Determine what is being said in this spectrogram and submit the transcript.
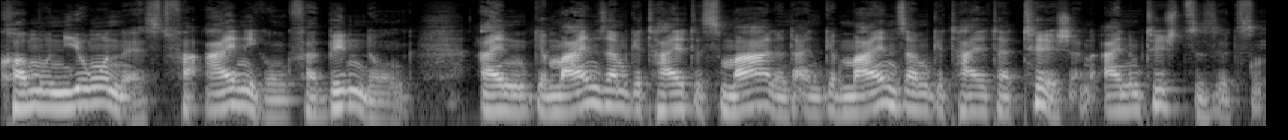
Kommunion ist, Vereinigung, Verbindung, ein gemeinsam geteiltes Mahl und ein gemeinsam geteilter Tisch, an einem Tisch zu sitzen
